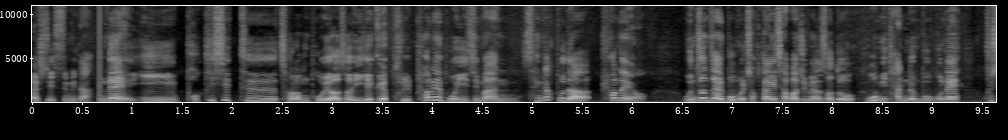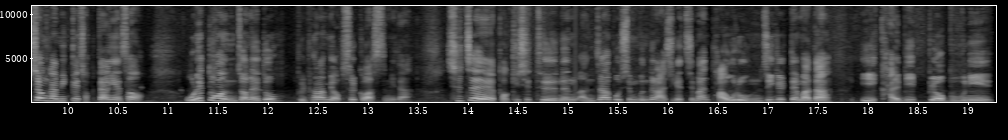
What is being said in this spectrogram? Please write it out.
알 수 있습니다. 근데 이 버킷 시트처럼 보여서 이게 꽤 불편해 보이지만 생각보다 편해요. 운전자의 몸을 적당히 잡아주면서도 몸이 닿는 부분에 쿠션감이 꽤 적당해서 오랫동안 운전해도 불편함이 없을 것 같습니다. 실제 버킷 시트는 앉아보신 분들 아시겠지만 좌우로 움직일 때마다 이 갈비뼈 부분이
